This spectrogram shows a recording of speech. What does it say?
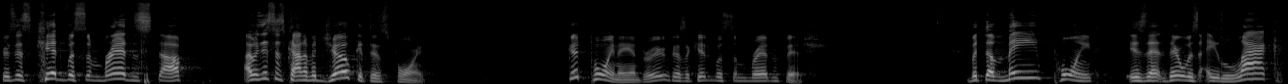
There's this kid with some bread and stuff. I mean, this is kind of a joke at this point. Good point, Andrew. There's a kid with some bread and fish. But the main point is that there was a lack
